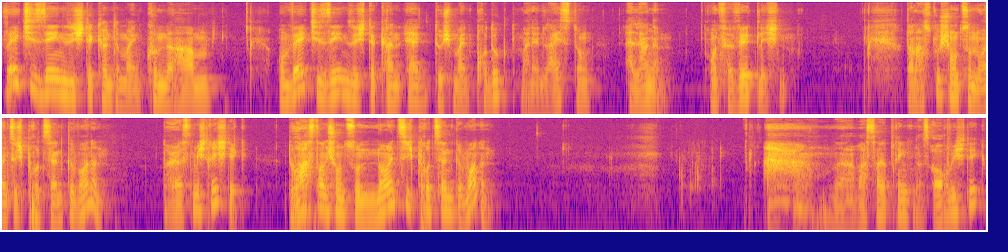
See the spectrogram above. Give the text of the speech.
welche Sehnsüchte könnte mein Kunde haben und welche Sehnsüchte kann er durch mein Produkt, meine Leistung erlangen und verwirklichen, dann hast du schon zu 90 Prozent gewonnen. Du hörst mich richtig. Du hast dann schon zu 90% gewonnen. Ah, Wasser trinken ist auch wichtig.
